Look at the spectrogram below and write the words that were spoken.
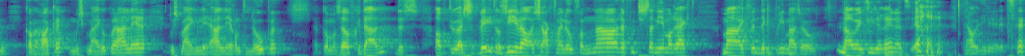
ik kan weer hakken. Dat moest ik mij ook weer aanleren. Ik moest mij aanleren om te lopen. Dat heb ik allemaal zelf gedaan. Dus af en toe als je het weet, dan zie je wel als je achter mij loopt van, nou, de voetjes staan niet helemaal recht. Maar ik vind het prima zo. nou weet iedereen het. Ja. Nou weet iedereen het.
